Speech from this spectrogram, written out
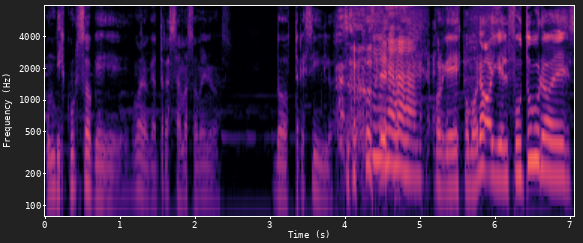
un discurso que, bueno, que atrasa más o menos dos, tres siglos. Porque es como, no, y el futuro es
